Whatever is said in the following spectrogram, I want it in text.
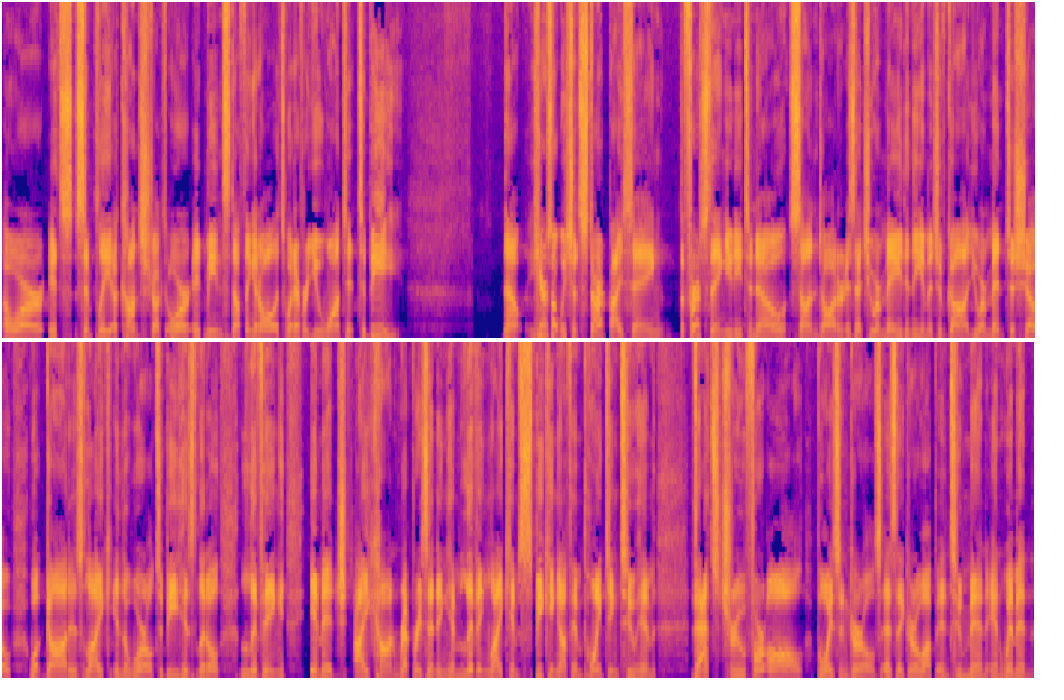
or it's simply a construct, or it means nothing at all, it's whatever you want it to be. Now, here's what we should start by saying. The first thing you need to know, son, daughter, is that you are made in the image of God. You are meant to show what God is like in the world, to be his little living image, icon, representing him, living like him, speaking of him, pointing to him. That's true for all boys and girls as they grow up into men and women.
